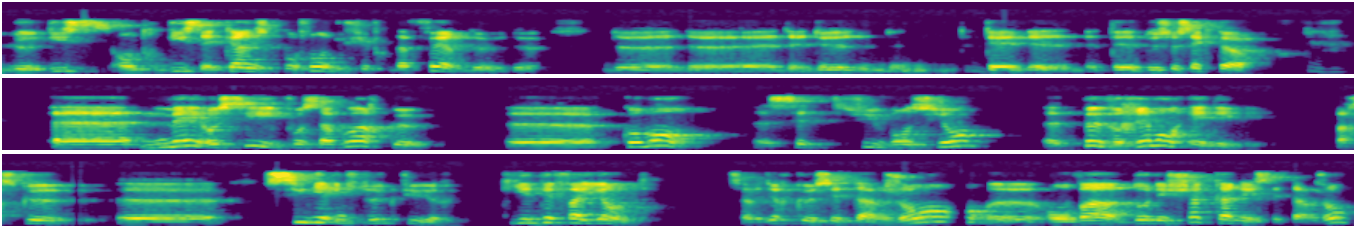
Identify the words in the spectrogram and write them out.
le 10, entre 10 et 15% du chiffre d'affaires de, de, de, de, ce secteur. Euh, mais aussi, il faut savoir que euh, comment cette subvention euh, peut vraiment aider. Parce que s'il y a une structure qui est défaillante, ça veut dire que cet argent, on va donner chaque année cet argent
